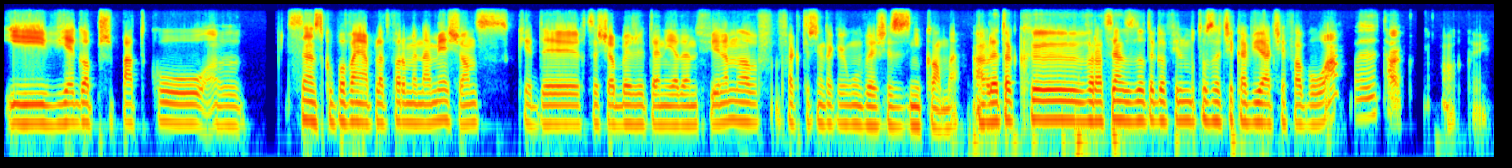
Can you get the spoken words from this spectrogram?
I w jego przypadku y, sens kupowania platformy na miesiąc, kiedy chce się obejrzeć ten jeden film, no faktycznie, tak jak mówiłeś, jest znikome. Ale tak y, wracając do tego filmu, to zaciekawiła cię fabuła? Yy, tak. Okej. Okay.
